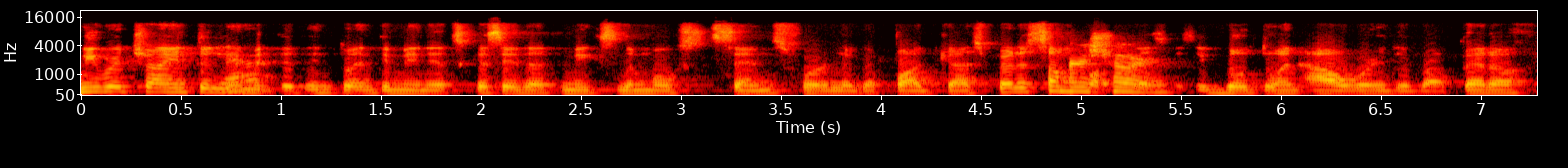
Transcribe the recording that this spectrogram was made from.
We were trying to Yeah. limit it in 20 minutes kasi that makes the most sense for like a podcast. Pero some For sure. podcasts kasi go to an hour, diba? Pero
